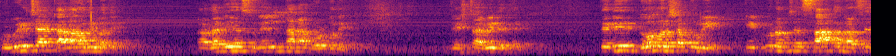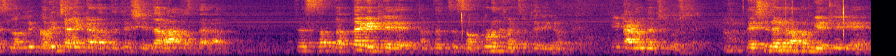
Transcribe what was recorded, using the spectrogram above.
कोविडच्या कालावधीमध्ये आदरणीय सुनील नाना गोडबोले ज्येष्ठ अभिनेते त्यांनी दोन वर्षापूर्वी एकूण आमच्या सात नर्सेसला म्हणजे परिचारिकांना त्यांच्या शेजार राहत असताना ते स दत्तक घेतलेले आहेत आणि त्यांचं संपूर्ण खर्च त्यांनी करताय एक आनंदाची गोष्ट आहे. त्याची दखल आपण घेतलेली आहे.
